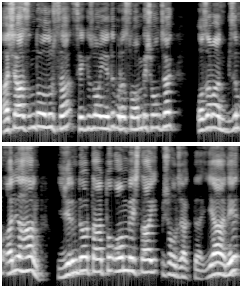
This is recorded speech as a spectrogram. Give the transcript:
Aşağısında olursa 8 17 burası 15 olacak. O zaman bizim Alihan 24 artı 15 daha gitmiş olacaktı. Yani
